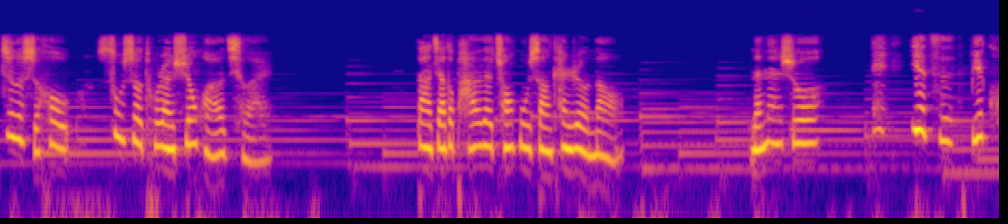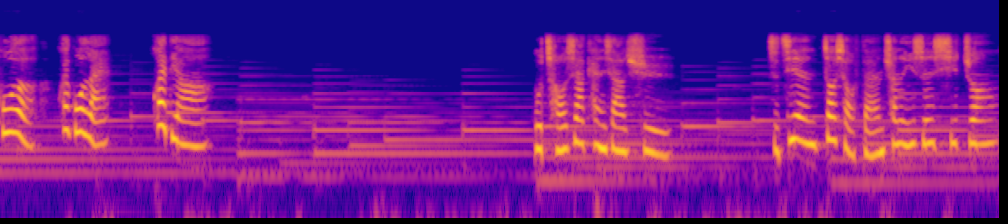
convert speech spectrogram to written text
这个时候，宿舍突然喧哗了起来，大家都趴在窗户上看热闹。楠楠说：“哎，叶子，别哭了，快过来，快点啊！”我朝下看下去，只见赵小凡穿着一身西装。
